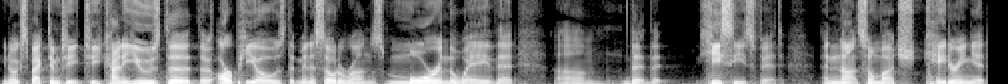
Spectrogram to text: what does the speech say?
You know, expect him to to kind of use the the RPOs that Minnesota runs more in the way that um, that that he sees fit, and not so much catering it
